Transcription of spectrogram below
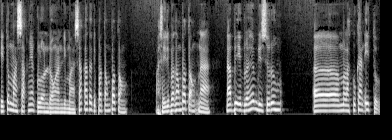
itu masaknya gelondongan dimasak atau dipotong-potong? Masih dipotong-potong. Nah, Nabi Ibrahim disuruh e, melakukan itu.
